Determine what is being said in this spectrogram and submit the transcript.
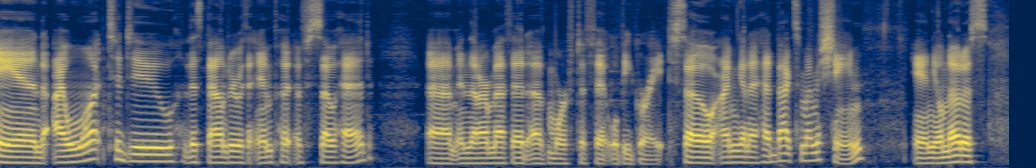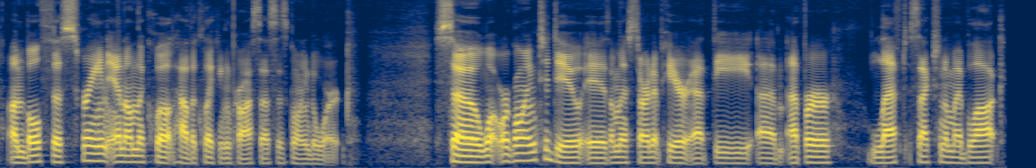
And I want to do this boundary with an input of sew head, um, and then our method of morph to fit will be great. So I'm going to head back to my machine, and you'll notice on both the screen and on the quilt how the clicking process is going to work. So what we're going to do is I'm going to start up here at the um, upper left section of my block,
